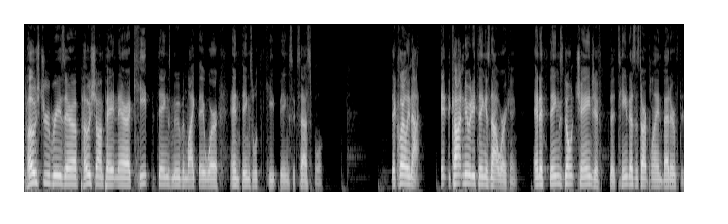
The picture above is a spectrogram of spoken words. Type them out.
Post Drew Brees era, post Sean Payton era, keep things moving like they were, and things will keep being successful. They're clearly not. It, the continuity thing is not working. And if things don't change, if the team doesn't start playing better, if the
